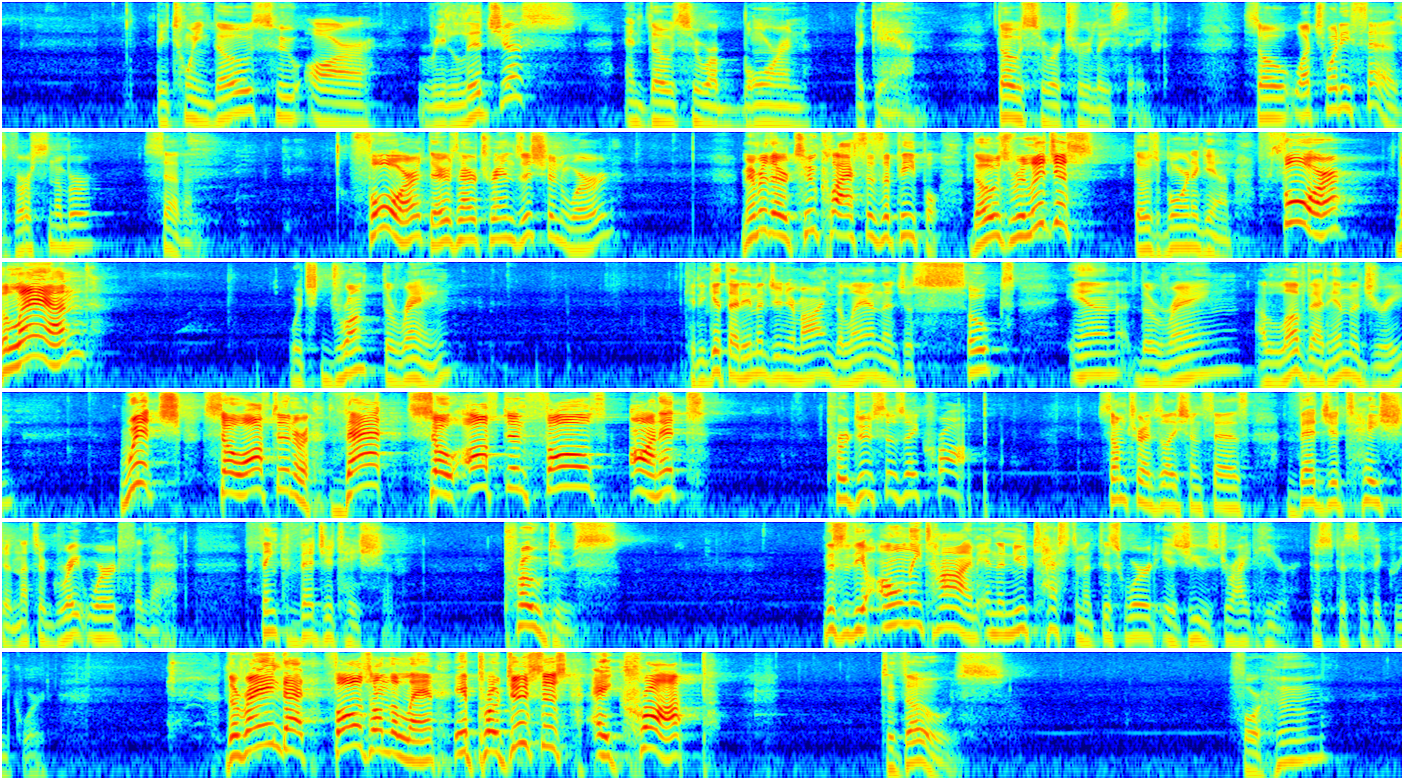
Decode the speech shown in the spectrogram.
between those who are religious and those who are born again, those who are truly saved. So, watch what he says, verse number 7. For, there's our transition word. Remember, there are two classes of people those religious, those born again. For the land which drunk the rain. Can you get that image in your mind? The land that just soaks in the rain. I love that imagery. Which so often, or that so often falls on it, produces a crop. Some translation says vegetation. That's a great word for that. Think vegetation. Produce. This is the only time in the New Testament this word is used right here, this specific Greek word. The rain that falls on the land, it produces a crop to those for whom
